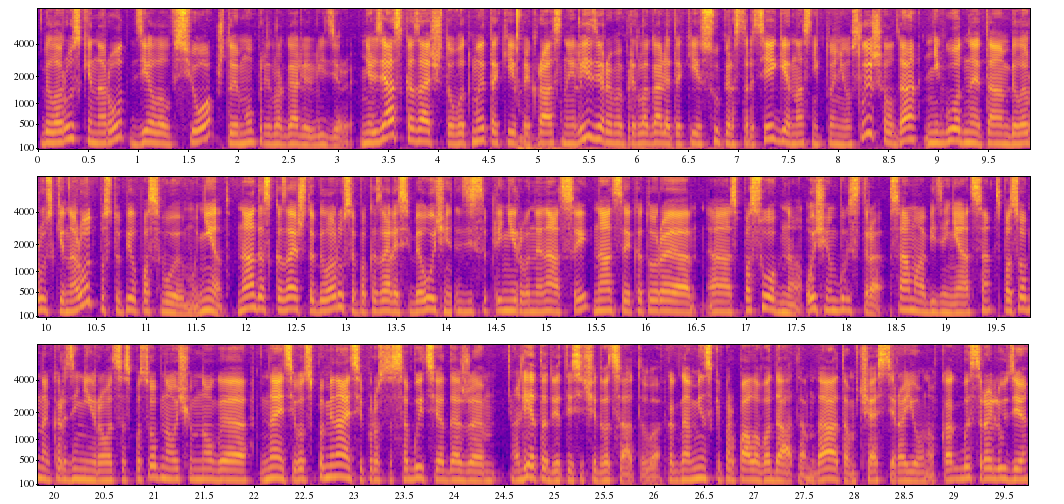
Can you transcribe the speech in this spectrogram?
Белорусский народ делал все, что ему предлагали лидеры. Нельзя сказать, что вот мы такие прекрасные лидеры, мы предлагали такие супер стратегии, нас никто не услышал, да, негодный там белорусский народ поступил по-своему. Нет. Надо сказать, что белорусы показали себя очень дисциплинированной нацией, нацией, которая э, способна очень быстро самообъединяться, способна координироваться, способна очень много, знаете, вот вспоминайте просто события даже лета 2020-го, когда в Минске пропала вода там, да, там в части районов, как быстро люди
